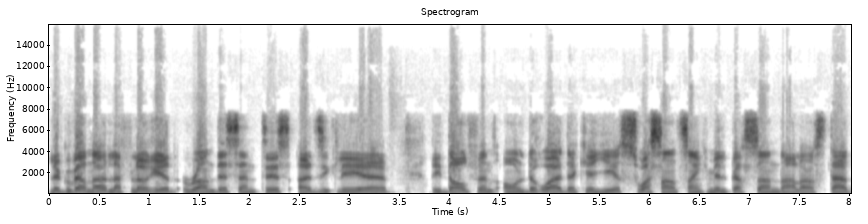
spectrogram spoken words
le gouverneur de la Floride, Ron DeSantis, a dit que les, euh, les Dolphins ont le droit d'accueillir 65 000 personnes dans leur stade.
